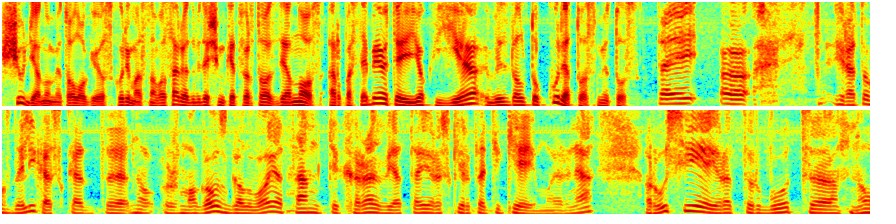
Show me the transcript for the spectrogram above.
šių dienų mitologijos kūrimas nuo vasario 24 dienos, ar pastebėjote, jog jie vis dėlto kūrė tuos mitus? Tai uh, yra toks dalykas, kad nu, žmogaus galvoje tam tikra vieta yra skirta tikėjimui, ar ne? Rusija yra turbūt, nu,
